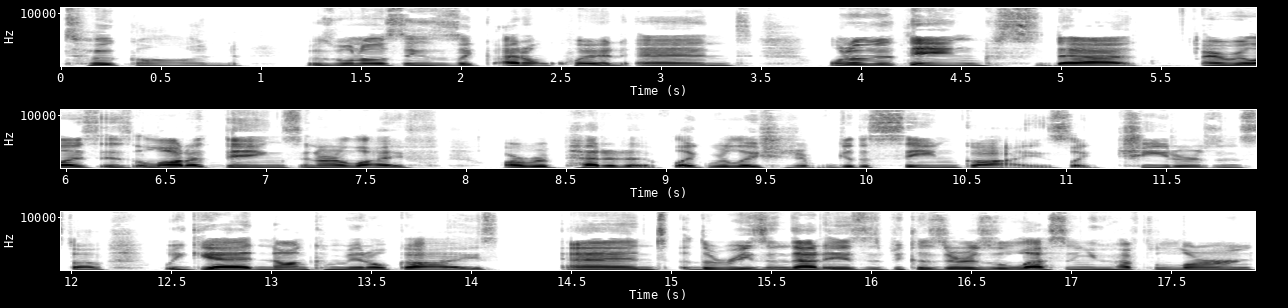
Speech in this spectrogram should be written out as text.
took on, it was one of those things, it's like, I don't quit. And one of the things that I realized is a lot of things in our life are repetitive, like relationship. We get the same guys, like cheaters and stuff. We get non-committal guys. And the reason that is, is because there is a lesson you have to learn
